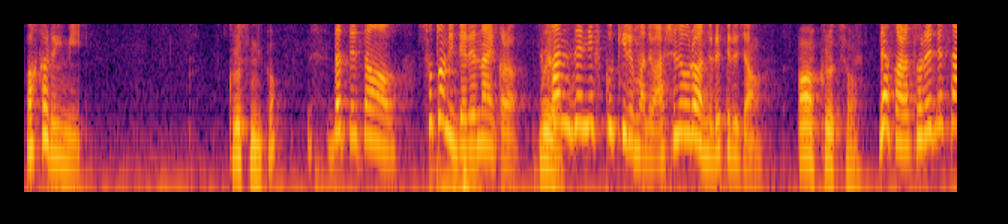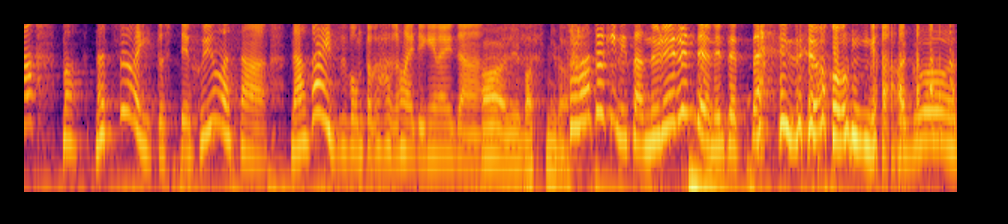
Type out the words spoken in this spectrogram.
わかる意味。 그렇습니까? だってさ、外に出れないから、 왜요 完全に服着るまでは足の裏は濡れてるじゃん。 아, 그렇죠. だからそれでさ、まあ、夏はいいとして、冬はさ、長いズボンとか履かないといけないじゃん。 아, 예, 맞습니다. その時にさ、濡れるんだよね、絶対、ズボンが。 아, 그거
